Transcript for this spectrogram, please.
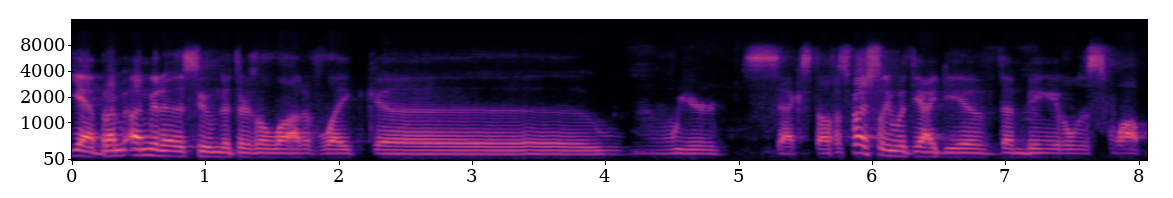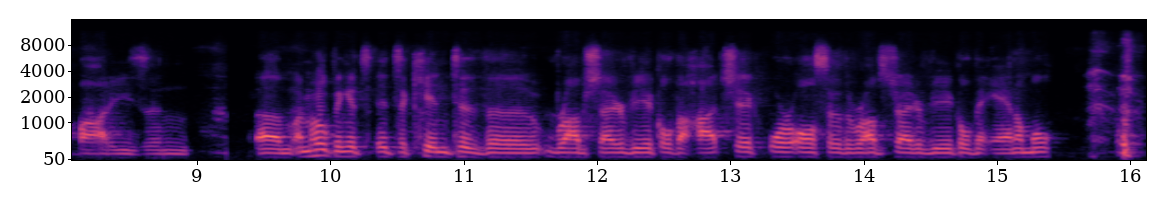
yeah, but I'm I'm gonna assume that there's a lot of like uh, weird sex stuff, especially with the idea of them being able to swap bodies, and um, I'm hoping it's it's akin to the Rob Schneider vehicle, the hot chick, or also the Rob Schneider vehicle, the animal.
